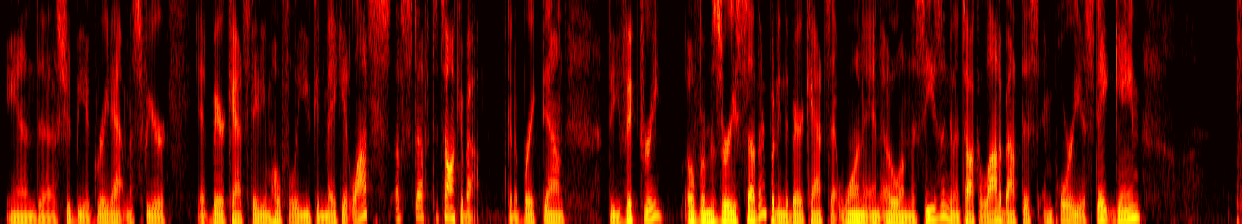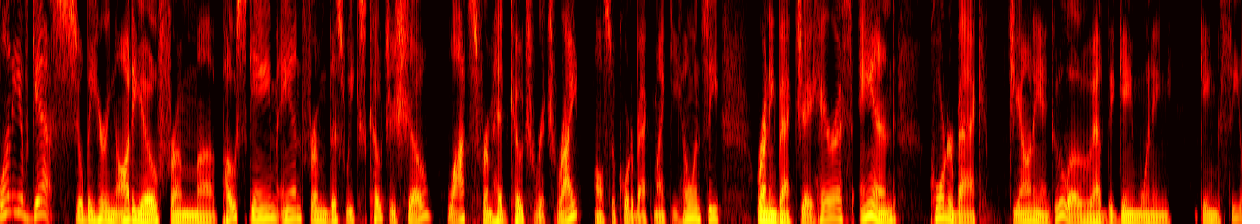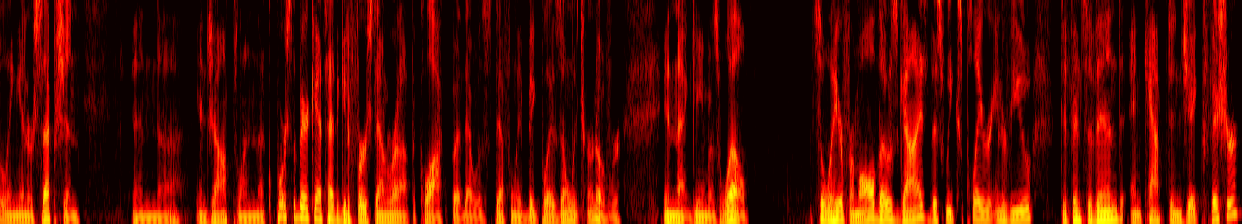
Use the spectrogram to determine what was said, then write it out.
and uh, should be a great atmosphere at Bearcat Stadium. Hopefully, you can make it. Lots of stuff to talk about. Going to break down the victory over Missouri Southern, putting the Bearcats at 1 and 0 on the season. Going to talk a lot about this Emporia State game. Plenty of guests. You'll be hearing audio from uh, post game and from this week's coaches show. Lots from head coach Rich Wright, also quarterback Mikey Hohensee, running back Jay Harris, and cornerback Jianni Angulo, who had the game-winning, game-sealing interception in uh, in Joplin. Of course, the Bearcats had to get a first down, run out the clock, but that was definitely a big play. It was the only turnover in that game as well. So we'll hear from all those guys. This week's player interview, defensive end and captain Jake Fisher.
